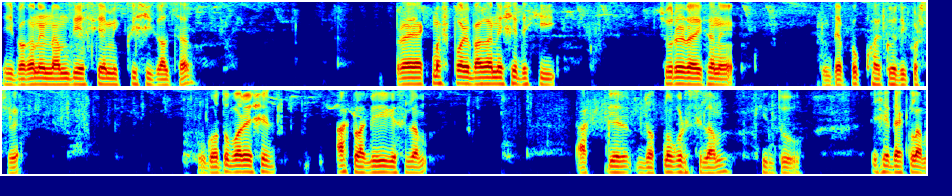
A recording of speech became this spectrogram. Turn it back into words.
এই বাগানের নাম দিয়েছি আমি কৃষি কালচার। প্রায় এক মাস পরে বাগানে এসে দেখি চোরেরা এখানে ব্যাপক ক্ষয়ক্ষতি করছে। গতবার এসে আখ লাগিয়ে গেছিলাম। আখের যত্ন করেছিলাম, কিন্তু এসে দেখলাম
